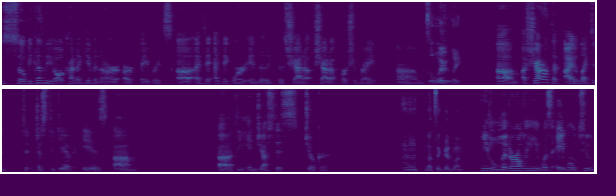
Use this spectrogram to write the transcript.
so because we've all kind of given our, our favorites, uh, I think I think we're in the like, the shout out shout out portion, right? Um, Absolutely. Um, a shout out that I would like to, to just to give is um, uh, the Injustice Joker. Mm, that's a good one. He literally was able to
